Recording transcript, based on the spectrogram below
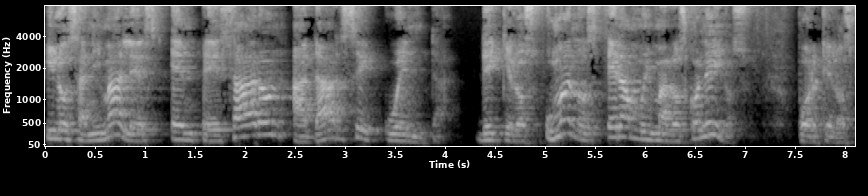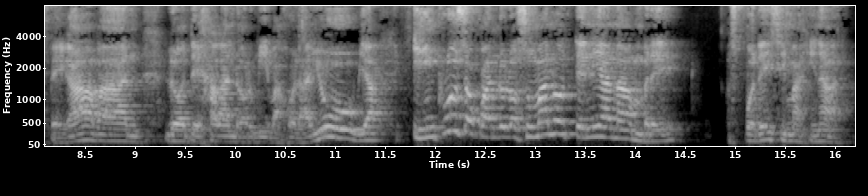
y los animales empezaron a darse cuenta de que los humanos eran muy malos con ellos. Porque los pegaban, los dejaban dormir bajo la lluvia. Incluso cuando los humanos tenían hambre, os podéis imaginar,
